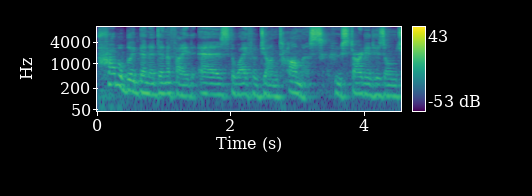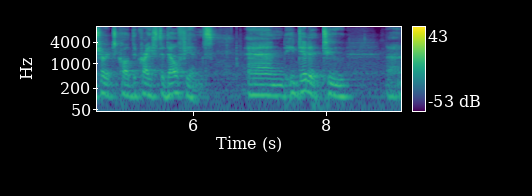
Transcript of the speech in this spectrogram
probably been identified as the wife of john thomas who started his own church called the christadelphians and he did it to uh,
